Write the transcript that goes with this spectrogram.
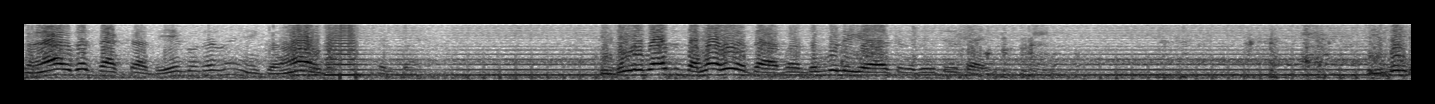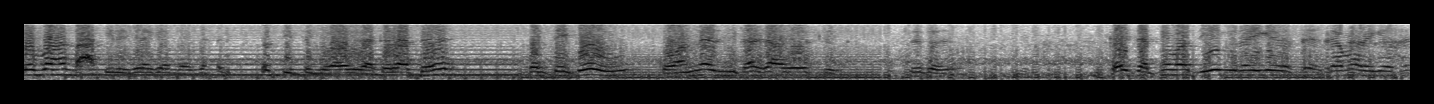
ઘણા વખત સાક્ષાત એક વખત નહીં ઘણા વખત તીર્થંકર બાદ તમે શું હતા? પણ ભૂલી ગયા તો બધું શું થાય? પણ બાકી રહી તો બેઠેલા છે. પણ તે કેવું? કોણને જ મીઠાશ આવે એટલી. શું કહ્યું? કઈ ચટણીમાં જીભ રહી ગયો છે શેમાં રહી ગયો છે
